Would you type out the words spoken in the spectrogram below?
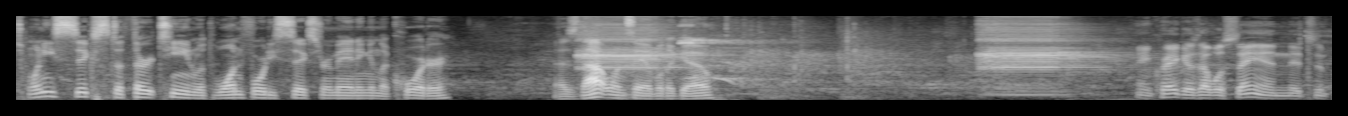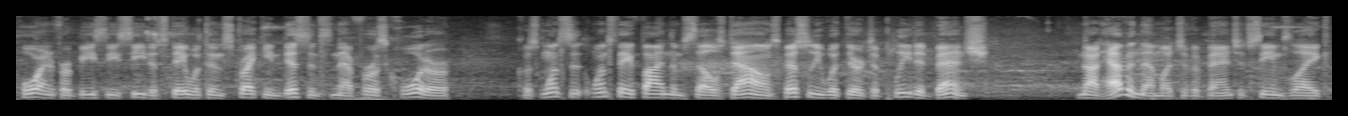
26 to 13 with 146 remaining in the quarter. As that one's able to go. And Craig, as I was saying, it's important for BCC to stay within striking distance in that first quarter, because once once they find themselves down, especially with their depleted bench, not having that much of a bench, it seems like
